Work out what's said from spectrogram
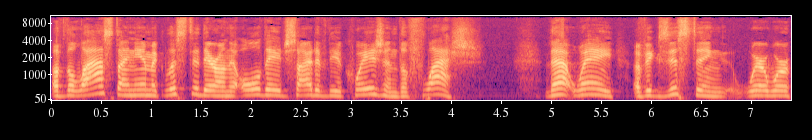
of the last dynamic listed there on the old age side of the equation, the flesh. That way of existing where we're,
